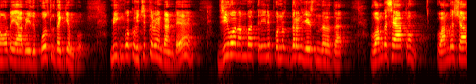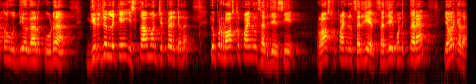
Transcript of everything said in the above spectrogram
నూట యాభై ఐదు పోస్టులు తగ్గింపు. మీకు ఇంకొక విచిత్రం ఏంటంటే జీవో నంబర్ త్రీని పునరుద్ధరణ చేసిన తర్వాత వంద శాతం వంద శాతం ఉద్యోగాలు కూడా గిరిజనులకే ఇస్తాము అని చెప్పారు కదా. ఇప్పుడు రాష్ట్ర పాయింట్లు సరిచేసి రాష్ట్ర పాయింట్లు సరిచేయాలి సరి చేయకుండా ఇస్తారా? ఎవరు కదా?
